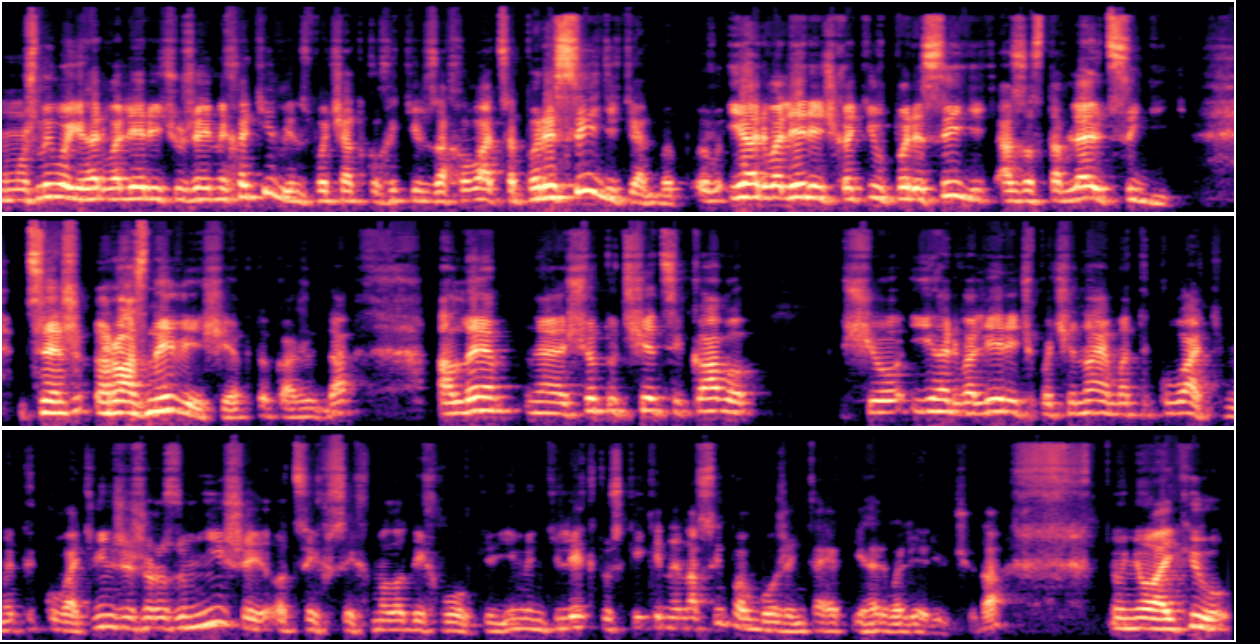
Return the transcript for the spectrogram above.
Ну, Можливо, Ігор Валерійович уже і не хотів, він спочатку хотів заховатися, пересидіть, якби. Ігор Валерійович хотів пересидіть, а заставляють сидіти. Це ж різні віші, як то кажуть. Да? Але е, що тут ще цікаво, що Ігор Валерійович починає метикувати, метикувати. Він же ж розумніший оцих всіх молодих вовків, їм інтелекту скільки не насипав боженька, як Ігор Валерійовичу. Да? У нього IQ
